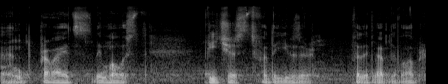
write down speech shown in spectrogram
and provides the most features for the user, for the web developer.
